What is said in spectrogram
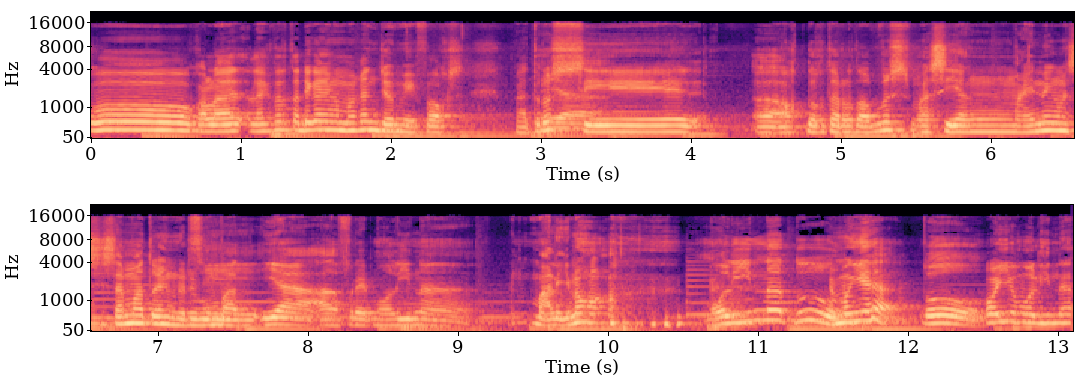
Oh, kalau Electro tadi kan yang makan Jamie Foxx. Nah, terus Iya. si uh, Dr. Octopus masih yang mainnya masih sama tuh yang Si, 2004. iya, Alfred Molina. Malino. Molina tuh. Emang iya? Tuh. Oh iya Molina.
